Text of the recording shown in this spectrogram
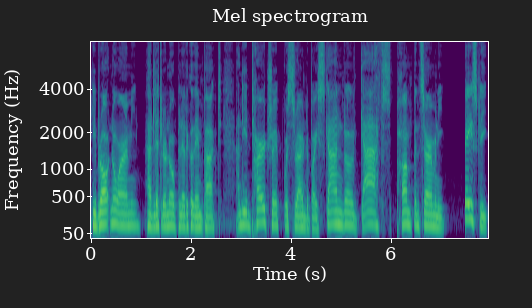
He brought no army, had little or no political impact, and the entire trip was surrounded by scandal, gaffes, pomp, and ceremony. Basically,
